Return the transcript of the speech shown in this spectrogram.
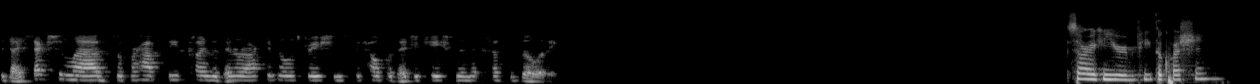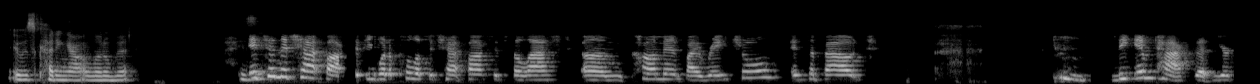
to dissection labs, so perhaps these kinds of interactive illustrations could help with education and accessibility. Sorry, can you repeat the question? It was cutting out a little bit. Is it's it? in the chat box. If you want to pull up the chat box, it's the last um, comment by Rachel. It's about the impact that your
